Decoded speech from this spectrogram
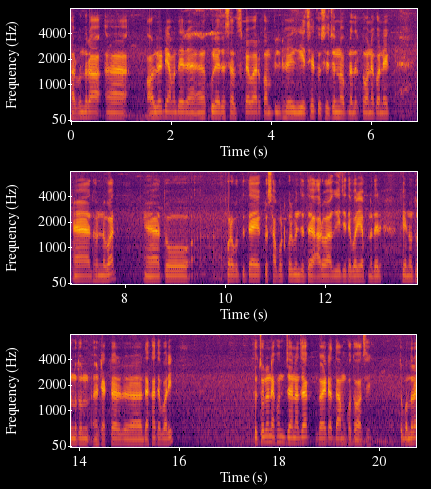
আর বন্ধুরা অলরেডি আমাদের কুড়ি হাজার সাবস্ক্রাইবার কমপ্লিট হয়ে গিয়েছে। তো সেজন্য আপনাদেরকে অনেক অনেক ধন্যবাদ। তো পরবর্তীতে একটু সাপোর্ট করবেন যাতে আরও এগিয়ে যেতে পারি আপনাদেরকে নতুন নতুন ট্র্যাক্টর দেখাতে পারি। তো চলুন এখন জানা যাক গাড়িটার দাম কত আছে। তো বন্ধুরা,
